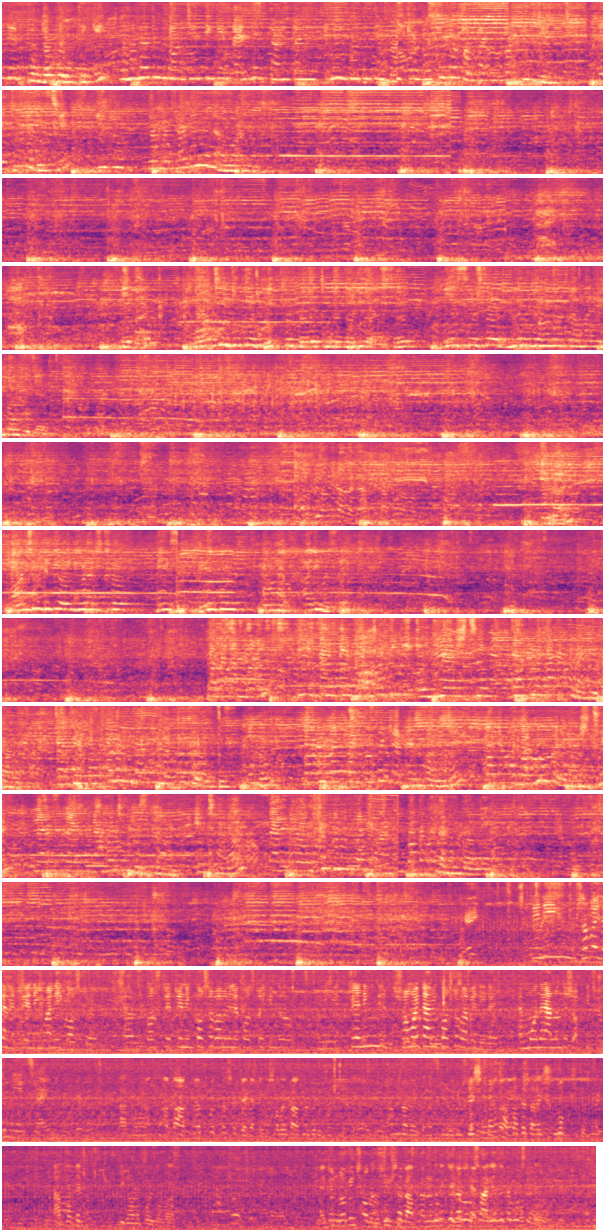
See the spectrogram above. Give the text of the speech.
রাউন্ডের পূর্বপল থেকে মহানাদন মঞ্চের দিকে ব্যান্ডের তালে তালে ধীর গতিতে মাস্টার মোস্তফা কোম্পানির কন্টেন্ট ইউনিট নেতৃত্ব দিচ্ছেন রাবিউল আওয়াল এবার মঞ্চের দিকে বৃত্ত প্রদক্ষিণে এগিয়ে আসছে বীর শ্রেষ্ঠ কন্টিজেন্ট এবার মঞ্চের দিকে এগিয়ে আসছে রিপুল মোহাম্মদ আলী হোসেন। পতাকা হাতে ট্রেনিং সবাই জানে ট্রেনিং মানেই কষ্ট। কারণ কষ্টের ট্রেনিং কষ্টভাবে নিলে কষ্ট কিন্তু আমি ট্রেনিং সময়টা আমি কষ্টভাবে আমি মনের আনন্দে সব কিছু নিয়েছি। আপনার আপনার প্রত্যাশার জায়গা থেকে সবাই তো আপনাদের উপর আপনারা দেশের মানুষ আপনাদের দ্বারা সুরক্ষিত থাকে। আপনাদের কি ধরনের পরিকল্পনা আছে? একজন নবীন সদস্য হিসেবে আপনার নবীন যেটা বলছে আগে যেটা বলছে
